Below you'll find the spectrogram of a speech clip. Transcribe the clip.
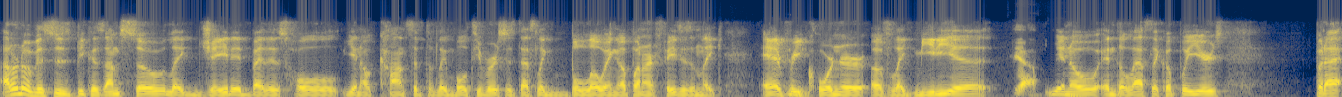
I don't know if this is because I'm so like jaded by this whole you know concept of like multiverses that's like blowing up on our faces and like every mm-hmm. corner of like media Yeah. you know, in the last like couple of years. But I,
